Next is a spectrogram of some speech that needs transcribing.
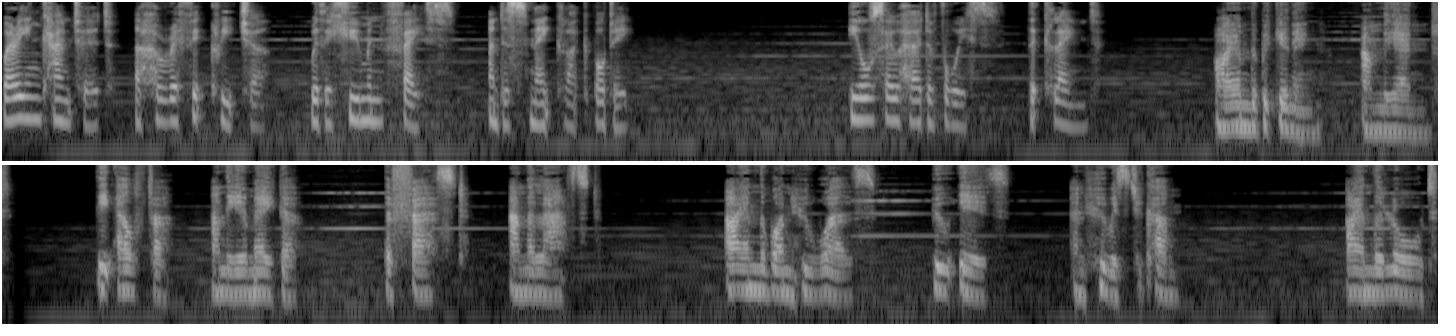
where he encountered a horrific creature with a human face and a snake like body. He also heard a voice that claimed, I am the beginning and the end, the Alpha and the Omega, the first and the last. I am the one who was, who is, and who is to come. I am the Lord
